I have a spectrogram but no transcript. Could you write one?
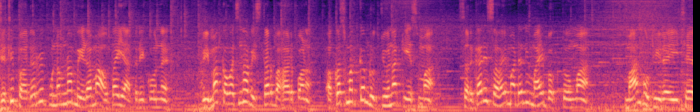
જેથી ભાદરવી પૂનમના મેળામાં આવતા યાત્રિકોને વીમા કવચના વિસ્તાર બહાર પણ અકસ્માત કે મૃત્યુના કેસમાં સરકારી સહાય માટેની માય ભક્તોમાં માંગ ઉઠી રહી છે.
